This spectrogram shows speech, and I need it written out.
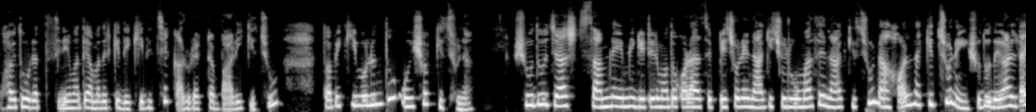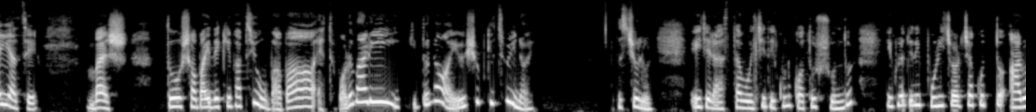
হয়তো ওরা সিনেমাতে আমাদেরকে দেখিয়ে দিচ্ছে কারোর একটা বাড়ি কিছু। তবে কি বলুন তো, ওই সব কিছু না। শুধু জাস্ট সামনে এমনি গেটের মতো করা আছে, পেছনে না কিছু রুম আছে, না কিছু, না হল না কিচ্ছু নেই, শুধু দেওয়ালটাই আছে। ব্যাস, তো সবাই দেখে ভাবছি, ও বাবা, এত বড় বাড়ি। কিন্তু নয়, ওইসব কিছুই নয়। তো চলুন। এই যে রাস্তা বলছি, দেখুন কত সুন্দর। এগুলো যদি পরিচর্যা করতো আরও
